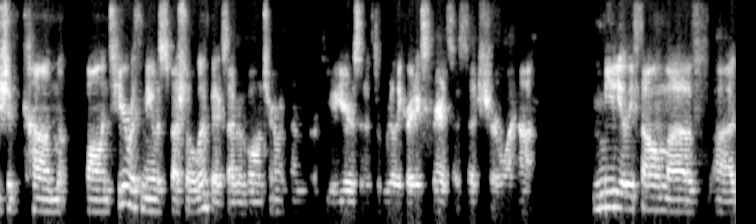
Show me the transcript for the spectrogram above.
should come volunteer with me with Special Olympics. I've been volunteering with them for a few years, and it's a really great experience. I said, Sure, why not? Immediately fell in love, uh,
